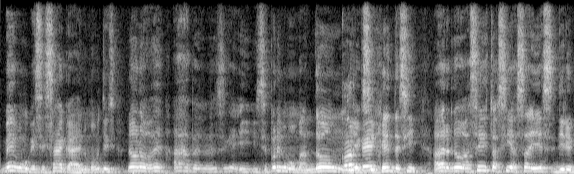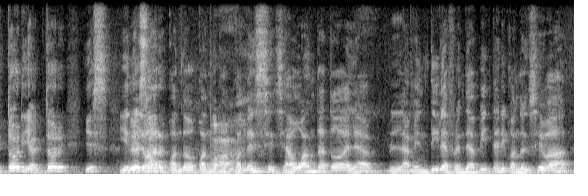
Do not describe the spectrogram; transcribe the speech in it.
medio como que se saca en un momento y dice, no, no, eh, ah, pero no sé qué", y, y se pone como mandón Corte. y exigente, sí, a ver, no, hace esto así, así, y es director y actor, y es... Y en el ser- bar, cuando, cuando, Ah. cuando él se, se aguanta toda la, la mentira frente a Peter y cuando él se va.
